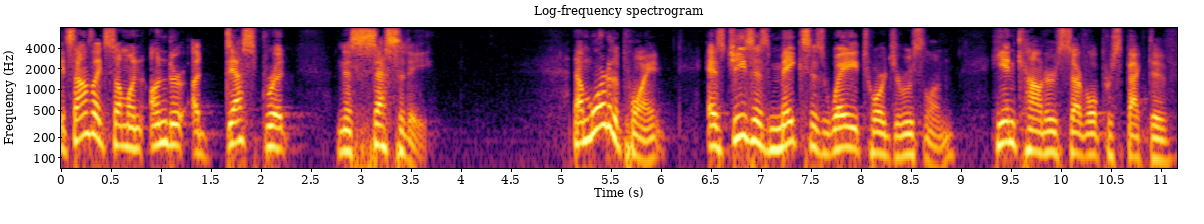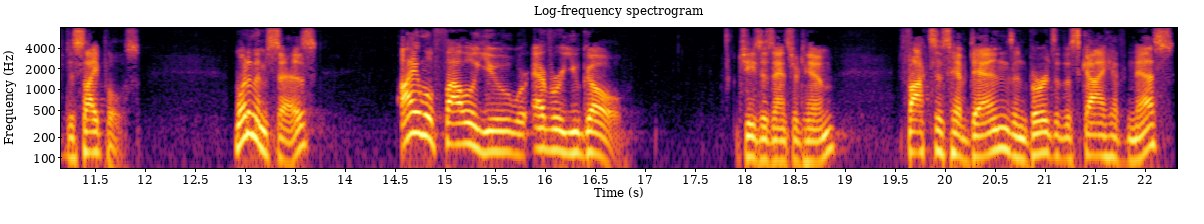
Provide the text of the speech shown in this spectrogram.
It sounds like someone under a desperate necessity. Now, more to the point, as Jesus makes his way toward Jerusalem, he encounters several prospective disciples. One of them says, I will follow you wherever you go. Jesus answered him, Foxes have dens, and birds of the sky have nests,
